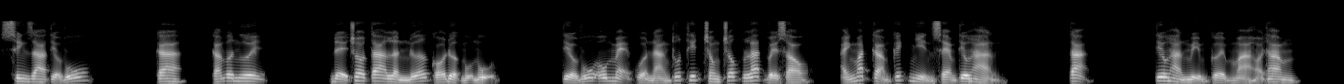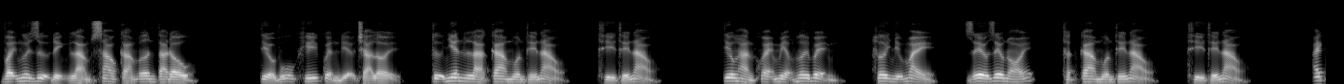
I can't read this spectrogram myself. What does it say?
sinh ra tiểu vũ. Ca, cảm ơn ngươi. Để cho ta lần nữa có được mụ mụ. Tiểu vũ ôm mẹ của nàng thút thít trong chốc lát về sau, ánh mắt cảm kích nhìn xem tiêu hàn. Tạ. Tiêu hàn mỉm cười mà hỏi thăm, vậy ngươi dự định làm sao cảm ơn ta đâu? Tiểu vũ khí quyển địa trả lời, tự nhiên là ca muốn thế nào, thì thế nào. Tiêu hàn khỏe miệng hơi vệnh, hơi nhíu mày, rêu rêu nói, thật ca muốn thế nào, thì thế nào. Ách!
